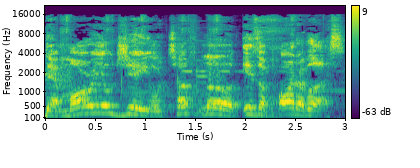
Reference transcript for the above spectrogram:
that Mario J or Tough Love is a part of us.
